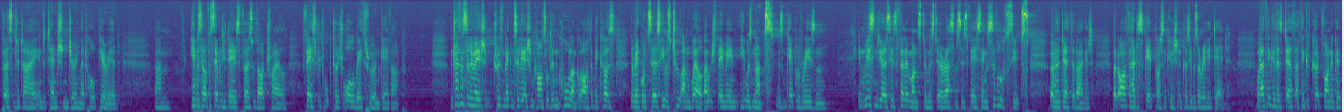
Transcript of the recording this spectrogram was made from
person to die in detention during that whole period. Um, he was held for 70 days first without trial, faced torture all the way through, and gave up. The Truth and, Truth and Reconciliation Council didn't call Uncle Arthur because the record says he was too unwell, by which they mean he was nuts, he was incapable of reason. In recent years, his fellow monster, Mr. Erasmus, is facing civil suits over the death of Aggett, but Arthur had escaped prosecution because he was already dead. And when I think of his death, I think of Kurt Vonnegut,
